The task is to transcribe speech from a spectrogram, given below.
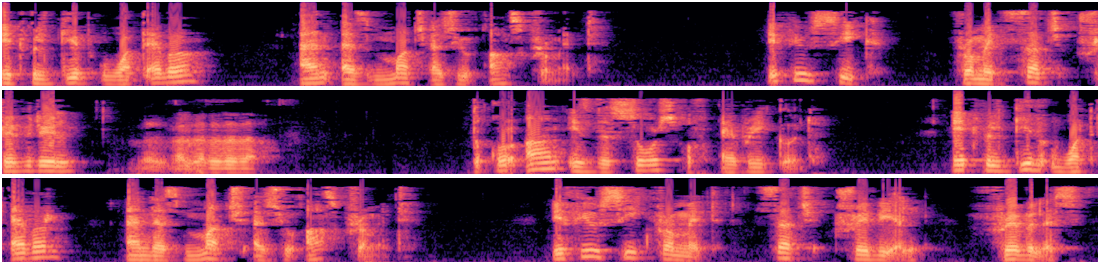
It will give whatever and as much as you ask from it. If you seek from it such trivial, the Quran is the source of every good. It will give whatever and as much as you ask from it. If you seek from it such trivial, frivolous,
